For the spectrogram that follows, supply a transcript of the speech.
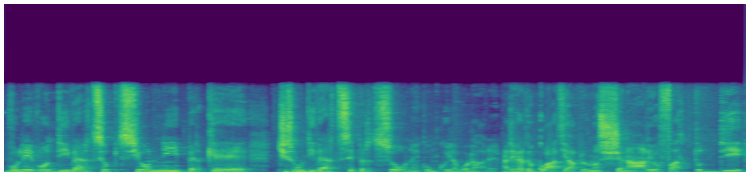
volevo diverse opzioni perché ci sono diverse persone con cui lavorare. Arrivato qua si apre uno scenario fatto di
